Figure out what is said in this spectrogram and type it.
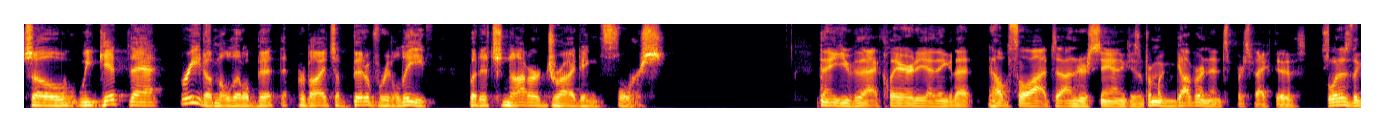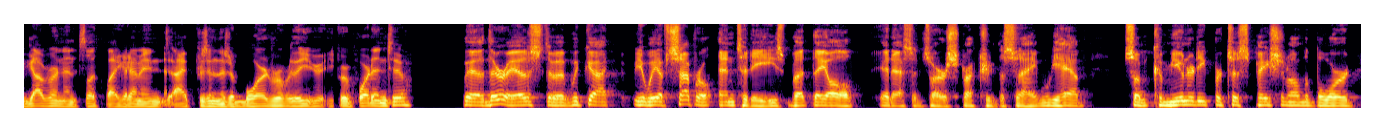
So we get that freedom a little bit that provides a bit of relief, but it's not our driving force. Thank you for that clarity. I think that helps a lot to understand because from a governance perspective, what does the governance look like? I mean, I presume there's a board that you report into. Well, there is. We've got, we have several entities, but they all, in essence, are structured the same. We have some community participation on the board,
